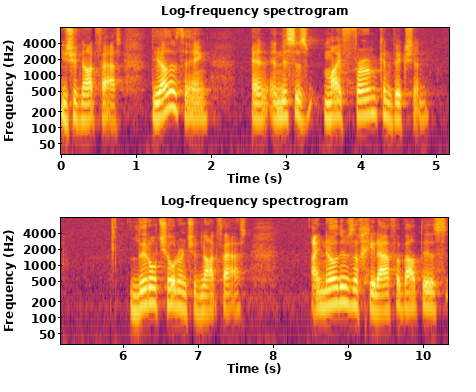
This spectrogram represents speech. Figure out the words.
you should not fast. The other thing, and, and this is my firm conviction, little children should not fast. I know there's a khilaf about this.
